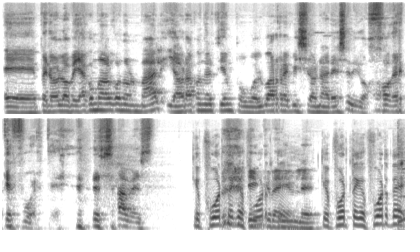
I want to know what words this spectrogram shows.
Eh, pero lo veía como algo normal y ahora con el tiempo vuelvo a revisionar eso y digo, joder, qué fuerte, ¿sabes? Qué fuerte, qué fuerte. Increíble. Qué fuerte, qué fuerte.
